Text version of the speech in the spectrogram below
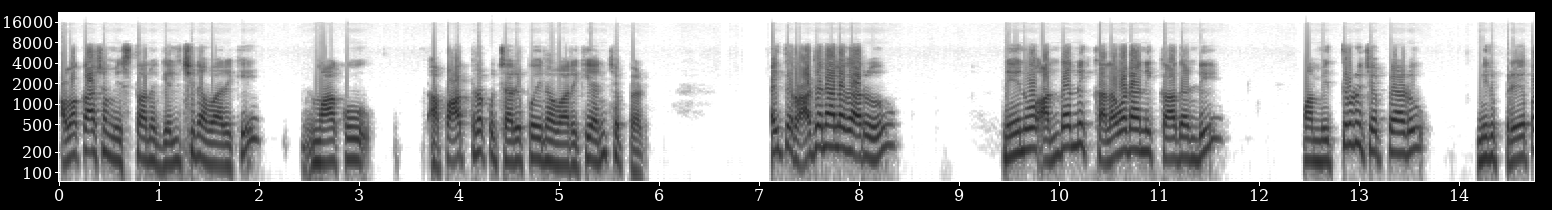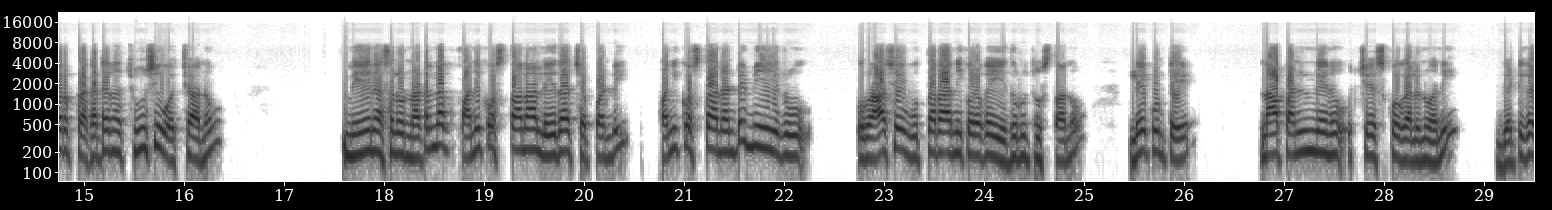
అవకాశం ఇస్తాను గెలిచిన వారికి మాకు ఆ పాత్రకు సరిపోయిన వారికి అని చెప్పాడు. అయితే రాజనాల గారు నేను అందరినీ కలవడానికి కాదండి. మా మిత్రుడు చెప్పాడు మీరు పేపర్ ప్రకటన చూసి వచ్చాను. నేను అసలు నటనకు పనికొస్తానా లేదా చెప్పండి. పనికొస్తానంటే మీరు రాసే ఉత్తరాన్ని కొరక ఎదురు చూస్తాను. లేకుంటే నా పని నేను చేసుకోగలను అని గట్టిగా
